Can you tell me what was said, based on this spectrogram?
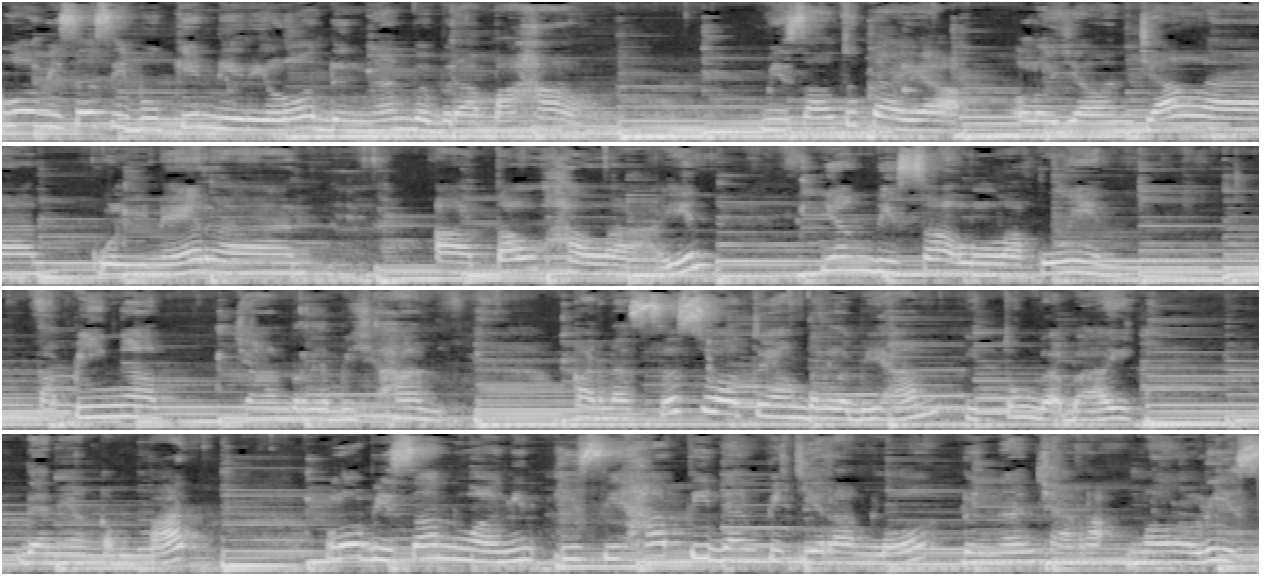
lo bisa sibukin diri lo dengan beberapa hal. Misal tuh kayak lo jalan-jalan, kulineran, atau hal lain yang bisa lo lakuin. Tapi ingat, jangan berlebihan. Karena sesuatu yang berlebihan itu nggak baik. Dan yang keempat, lo bisa nuangin isi hati dan pikiran lo dengan cara melis.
